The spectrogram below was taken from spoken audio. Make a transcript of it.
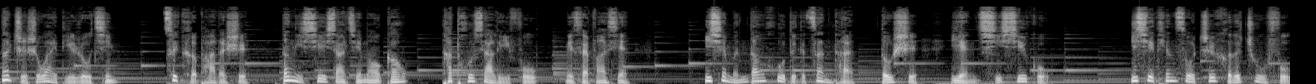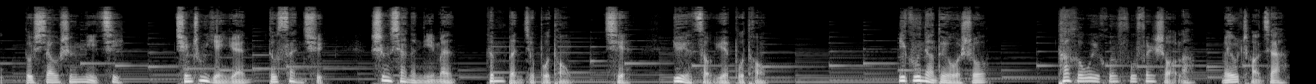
那只是外敌入侵。最可怕的是，当你卸下睫毛膏。他脱下礼服，你才发现，一切门当户对的赞叹都是偃旗息鼓，一切天作之合的祝福都销声匿迹，群众演员都散去，剩下的你们根本就不同，且越走越不同。一姑娘对我说，她和未婚夫分手了，没有吵架，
